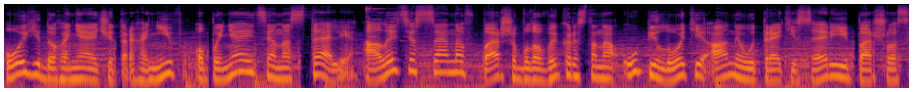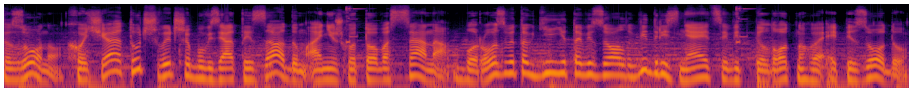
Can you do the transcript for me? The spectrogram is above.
Огі, доганяючи тарганів, опиняється на стелі, але ця сцена вперше була використана у пілоті, а не у третій серії першого сезону. Хоча тут швидше був взятий задум, аніж готова сцена, бо розвиток дії та візуал відрізняється від пілотного епізоду.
